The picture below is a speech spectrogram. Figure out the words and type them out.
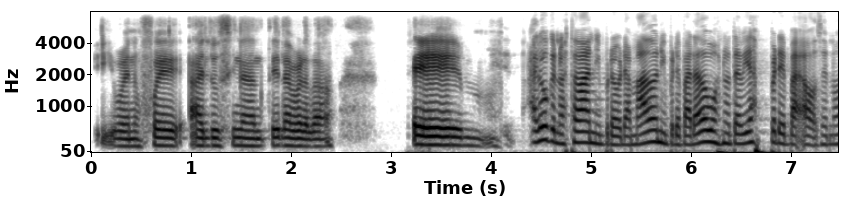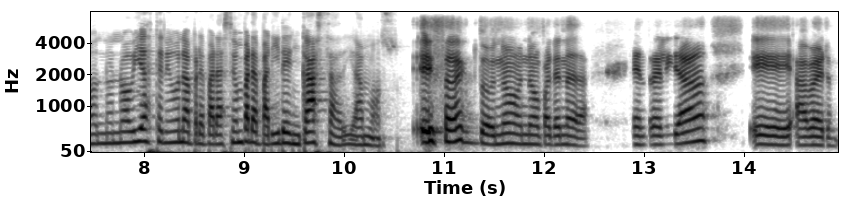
y bueno, fue alucinante, la verdad. Em, Algo que no estaba ni programado ni preparado, vos no te habías preparado, o sea, no, no, habías tenido una preparación para parir en casa, digamos. Exacto, no, no, para nada. En realidad, eh, a ver,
